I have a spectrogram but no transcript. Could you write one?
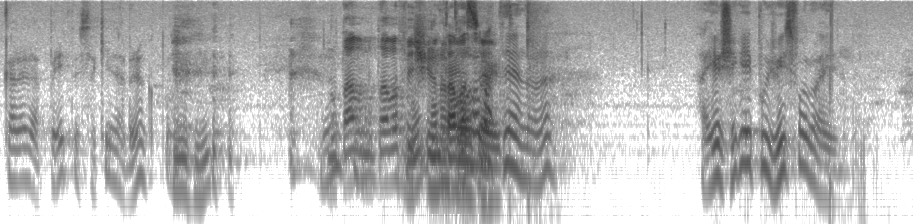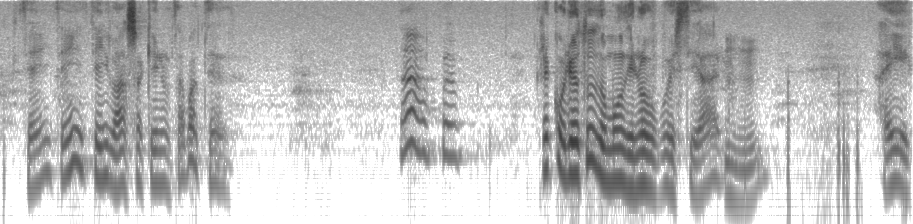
o cara era preto, esse aqui era branco. Pô. Não tava, não tava fechando. não a tava bola. Tava certo. batendo, né? Aí eu cheguei pro juiz e falou aí, tem, tem, tem laço aqui, não está batendo. Ah, recolheu todo mundo de novo para o vestiário. Uhum. Aí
